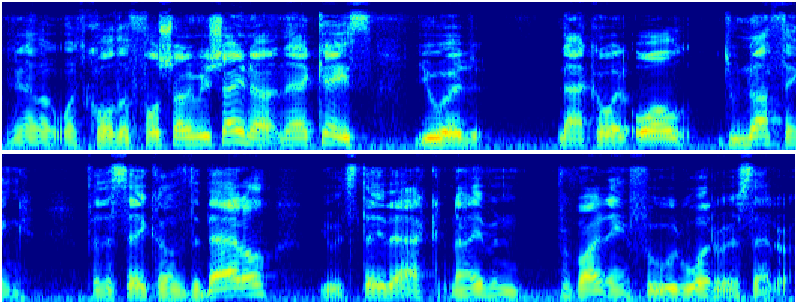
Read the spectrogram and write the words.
you know what's called a full shana rishena. In that case, you would not go at all, do nothing for the sake of the battle. You would stay back, not even providing food, water, etc.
